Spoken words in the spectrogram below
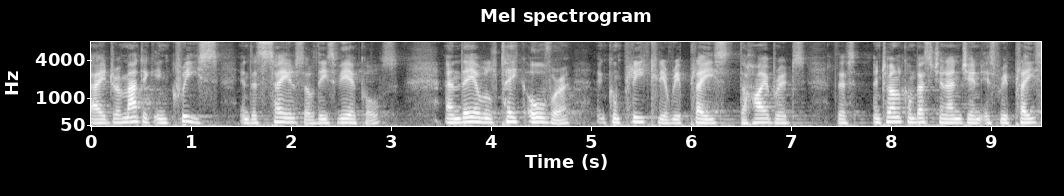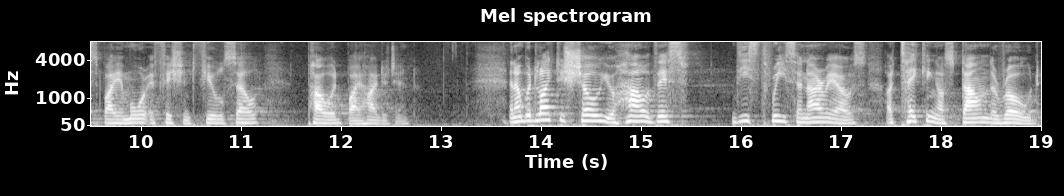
a dramatic increase in the sales of these vehicles and they will take over and completely replace the hybrids. The internal combustion engine is replaced by a more efficient fuel cell powered by hydrogen. And I would like to show you how this, these three scenarios are taking us down the road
